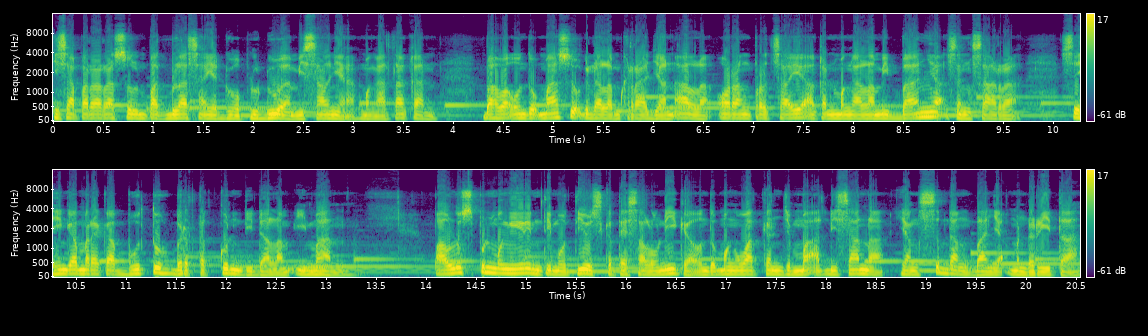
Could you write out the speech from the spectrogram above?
Kisah para Rasul 14 ayat 22 misalnya mengatakan bahwa untuk masuk ke dalam kerajaan Allah, orang percaya akan mengalami banyak sengsara sehingga mereka butuh bertekun di dalam iman. Paulus pun mengirim Timotius ke Tesalonika untuk menguatkan jemaat di sana yang sedang banyak menderita.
